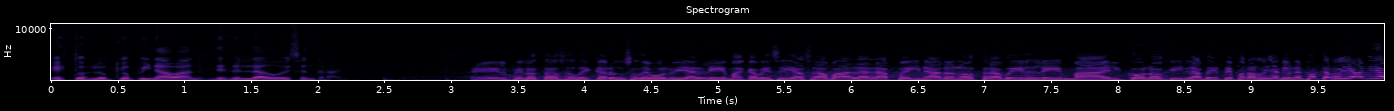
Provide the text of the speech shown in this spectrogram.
Esto es lo que opinaban desde el lado de Central. El pelotazo de Caruso devolvía a Lima. Cabecilla Zavala, la peinaron otra vez Lima. El Colojín la mete para Riaño. El empate Riaño.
